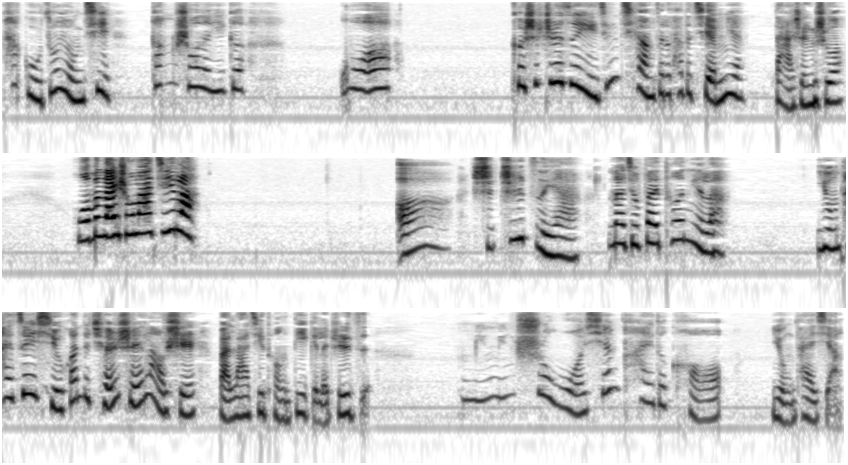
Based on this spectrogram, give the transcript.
他鼓足勇气，刚说了一个“我”，可是栀子已经抢在了他的前面，大声说：“我们来收垃圾啦！”啊，是栀子呀。那就拜托你了，永泰最喜欢的泉水老师把垃圾桶递给了栀子。明明是我先开的口，永泰想，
